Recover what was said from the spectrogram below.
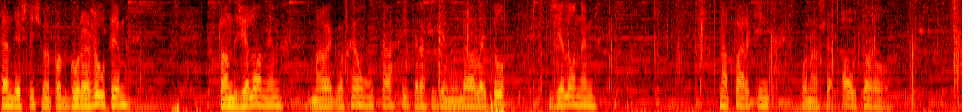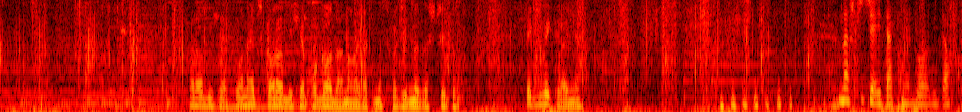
Tędy szliśmy pod górę żółtym, stąd zielonym, z małego hełmca i teraz idziemy dalej tu, zielonym na parking po nasze auto. Robi się słoneczko, robi się pogoda, no jak my schodzimy ze szczytu. Jak zwykle, nie? Na szczycie i tak nie było widoku.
